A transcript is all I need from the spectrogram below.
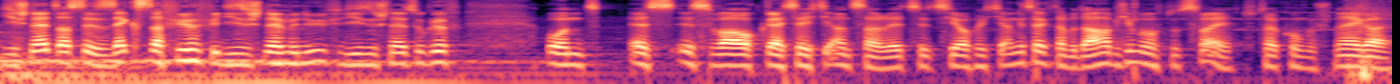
Die Schnelltaste 6 dafür, für dieses Schnellmenü, für diesen Schnellzugriff. Und es ist, war auch gleichzeitig die Anzahl. Jetzt jetzt hier auch richtig angezeigt, aber da habe ich immer noch nur zwei. Total komisch. Na egal.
